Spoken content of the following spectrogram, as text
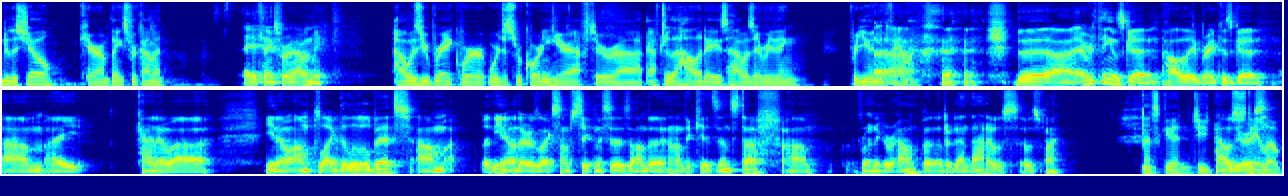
to the show, Kerem. Thanks for coming. Hey, thanks for having me. How was your break? We're we're just recording here after uh, after the holidays. How was everything for you and the family? Uh, the uh, everything is good. Holiday break is good. Um, I kind of uh, you know unplugged a little bit. Um, but you know there was like some sicknesses on the on the kids and stuff um, running around. But other than that, it was it was fine. That's good. Did you How was stay yours? low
